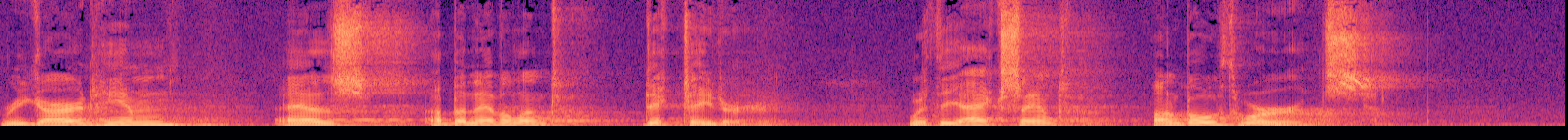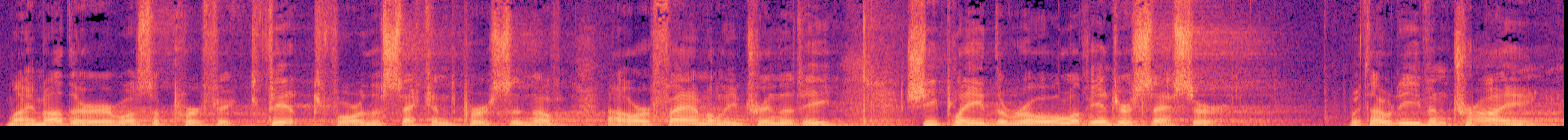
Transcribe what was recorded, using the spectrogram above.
regard him as a benevolent dictator with the accent on both words. My mother was a perfect fit for the second person of our family trinity. She played the role of intercessor without even trying.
